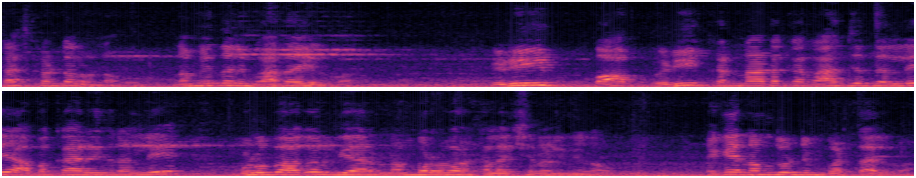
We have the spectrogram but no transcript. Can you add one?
ಟ್ಯಾಕ್ಸ್ ಕಟ್ಟಲ್ವ ನಾವು? ನಮ್ಮಿಂದ ನಿಮ್ಗೆ ಆದಾಯ ಇಲ್ವಾ? ಇಡೀ ಬಾ ಇಡೀ ಕರ್ನಾಟಕ ರಾಜ್ಯದಲ್ಲಿ ಅಬಕಾರಿ ಇದರಲ್ಲಿ Mulbagal we are number one collection ಅಲ್ಲಿ ನಾವು. ಯಾಕೆ ನಮ್ಮ ದುಡ್ಡು ನಿಮ್ಗೆ ಬರ್ತಾ ಇಲ್ವಾ?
